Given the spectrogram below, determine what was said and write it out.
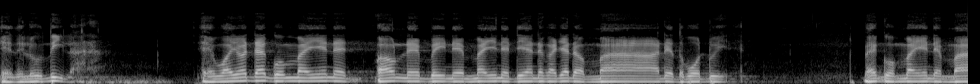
အဲဒီလိုသိလာတာအဲဝါယောတက်ကိုမှတ်ရင်းနဲ့ပေါင်းနဲ့ပိန်နဲ့မှတ်ရင်းနဲ့တရားတခါကျတော့မာတဲ့သဘောတွေ့တယ်ဘက်ကိုမှတ်ရင်းနဲ့မာ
